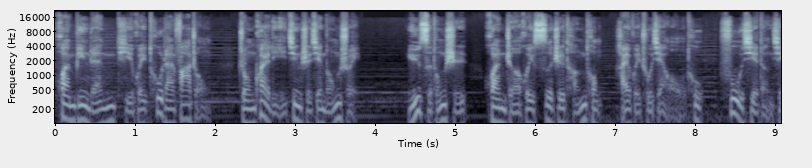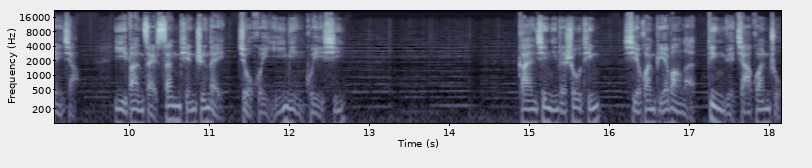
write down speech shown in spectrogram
患病人体会突然发肿，肿块里竟是些脓水。与此同时，患者会四肢疼痛，还会出现呕吐、腹泻等现象。一般在三天之内就会一命归西。感谢您的收听，喜欢别忘了订阅加关注，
